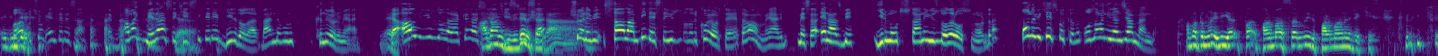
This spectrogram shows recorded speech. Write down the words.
Elinde. Bu çok enteresan. Ama nedense kestikleri 1 dolar. Ben de bunu kınıyorum yani. Evet. Ya al bir 100 dolar arkadaş. Adam yani gibi değil mi şöyle? Ha. Şöyle bir sağlam bir deste 100 doları koy ortaya tamam mı? Yani mesela en az bir 20-30 tane 100 dolar olsun orada. Onu bir kes bakalım. O zaman inanacağım ben de. Ama adamın eli pa- parmağı sarılıydı. Parmağını önce kesmiş demek ki.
